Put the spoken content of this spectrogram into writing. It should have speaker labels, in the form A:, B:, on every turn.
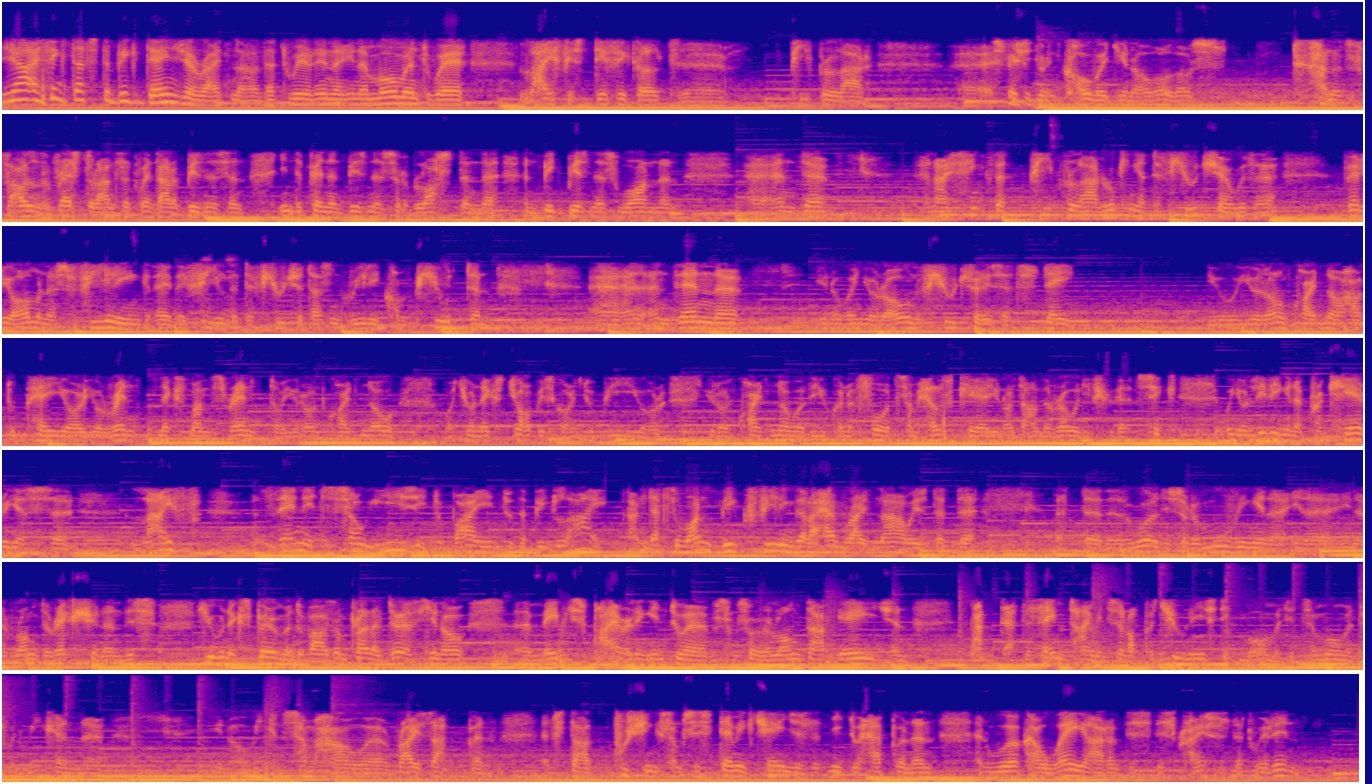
A: Yeah, I think that's the big danger right now. That we're in a, in a moment where life is difficult. Uh, people are, uh, especially during COVID, you know, all those hundreds of thousands of restaurants that went out of business and independent business sort of lost and uh, and big business won and and uh, and I think that people are looking at the future with a very ominous feeling. They they feel that the future doesn't really compute and and, and then uh, you know when your own future is at stake you you don't quite know how to pay your, your rent next month's rent or you don't quite know what your next job is going to be or you don't quite know whether you can afford some health care you know down the road if you get sick. When you're living in a precarious uh, life then it's so easy to buy into the big lie. And that's the one big feeling that i have right now is that uh, that uh, the world is sort of moving in a in a in a wrong direction, and this human experiment of ours on planet Earth, you know, uh, maybe spiraling into a, some sort of long dark age. And but at the same time, it's an opportunistic moment. It's a moment when we can. Uh, you know, we can somehow uh, rise up and, and start pushing some systemic changes that need to happen and, and work our way out of this, this crisis that we're in.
